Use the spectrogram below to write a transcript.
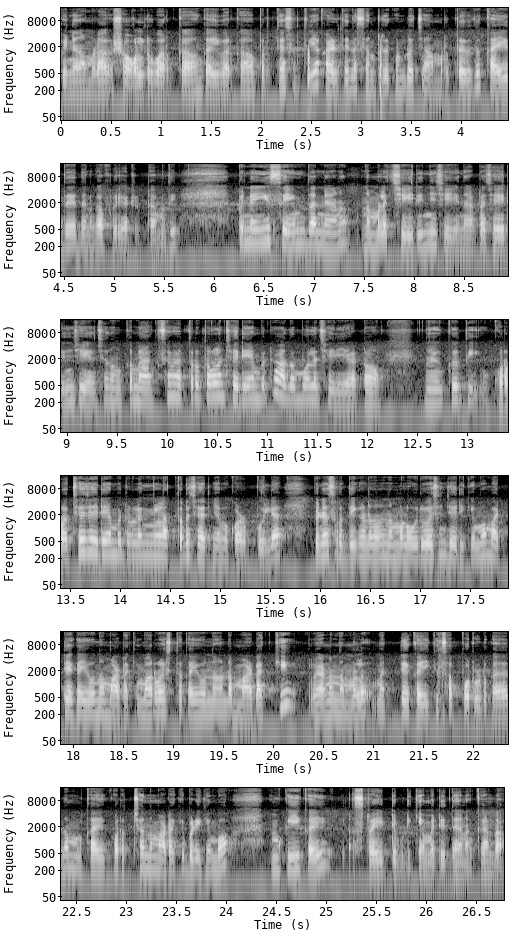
പിന്നെ നമ്മുടെ ഷോൾഡർ വർക്കാവും കൈ വർക്കാവും പ്രത്യേകം ശ്രദ്ധിക്കുക. കഴുത്തിന്റെ സെന്ററിൽ കൊണ്ടുവച്ച് അമർത്തരുത്. കൈ ഇതേ നിനക്ക് ഫ്രീ ആയിട്ട് ഇട്ടാൽ മതി. പിന്നെ ഈ സെയിം തന്നെയാണ് നമ്മൾ ചെരിഞ്ഞ് ചെയ്യുന്നത് കേട്ടോ. ചെരിഞ്ഞ് ചെയ്യുന്നത് നമുക്ക് മാക്സിമം എത്രത്തോളം ചെരിയാൻ പറ്റും അതുപോലെ ചെരിയാം കേട്ടോ. നിങ്ങൾക്ക് കുറച്ചേ ചെരിയാൻ പറ്റുള്ളെങ്കിൽ അത്ര ചെരിഞ്ഞാൽ കുഴപ്പമില്ല. പിന്നെ ശ്രദ്ധിക്കേണ്ടത് നമ്മൾ ഒരു വശം ചരിക്കുമ്പോൾ മറ്റേ കൈ ഒന്ന് മടക്കി മറുവശത്തെ കൈ ഒന്ന് കൊണ്ട് മടക്കി വേണം നമ്മൾ മറ്റേ കൈക്ക് സപ്പോർട്ട് കൊടുക്കുക അതായത് നമ്മൾ കൈ കുറച്ചൊന്ന് മടക്കി പിടിക്കുമ്പോൾ നമുക്ക് ഈ കൈ സ്ട്രൈറ്റ് പിടിക്കാൻ പറ്റും. ഇത് കണക്ക് കണ്ടോ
